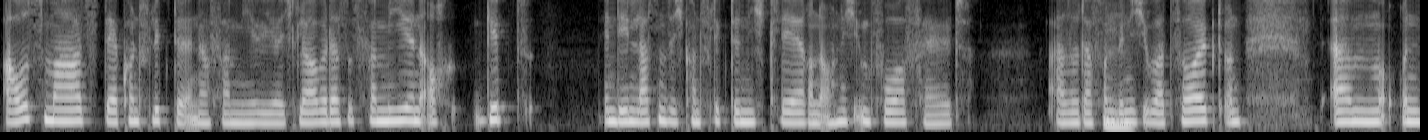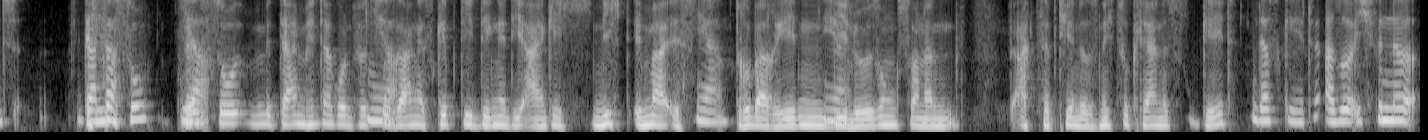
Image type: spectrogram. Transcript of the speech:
Ausmaß der Konflikte in der Familie. Ich glaube, dass es Familien auch gibt, in denen lassen sich Konflikte nicht klären, auch nicht im Vorfeld. Also davon mhm. bin ich überzeugt. Und, ähm, und dann, ist das so? Selbst ja. so mit deinem Hintergrund würdest ja. du sagen, es gibt die Dinge, die eigentlich nicht immer ist, ja. drüber reden, die Lösung, sondern akzeptieren, dass es nicht zu klären ist, geht? Das geht. Also ich finde,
